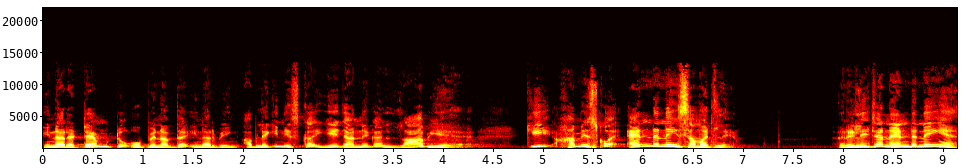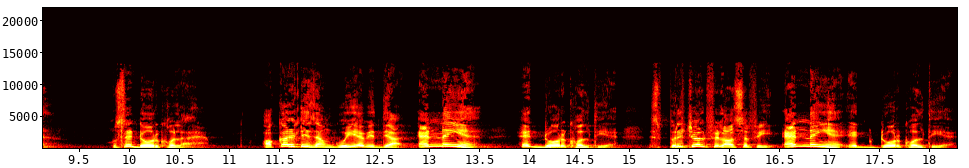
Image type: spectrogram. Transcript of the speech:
in our attempt to open up the inner being अब लेकिन इसका ये जानने का लाभ ये है कि हम इसको एंड नहीं समझ लें। रिलीजन एंड नहीं है। उसने डोर खोला है। ऑकल्टिज्म गुह्य विद्या एंड नहीं है। एक डोर खोलती है। स्पिरिचुअल फिलॉसफी एंड नहीं है। एक डोर खोलती है।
